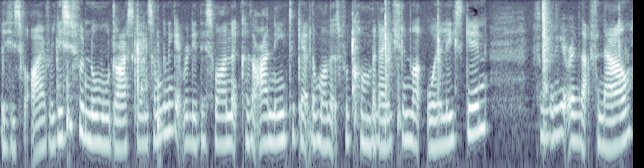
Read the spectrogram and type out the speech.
this is for ivory. This is for normal dry skin. So I'm going to get rid of this one because I need to get the one that's for combination, like oily skin. So I'm going to get rid of that for now.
